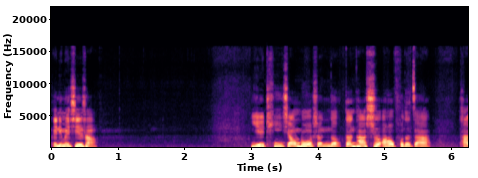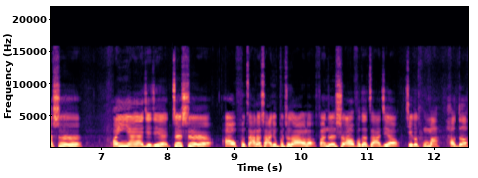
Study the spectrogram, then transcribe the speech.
给你们欣赏，也挺像洛神的，但它是奥普的杂，它是欢迎丫丫姐姐，这是奥普杂的啥就不知道了，反正是奥普的杂交，截个图吗？好的，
